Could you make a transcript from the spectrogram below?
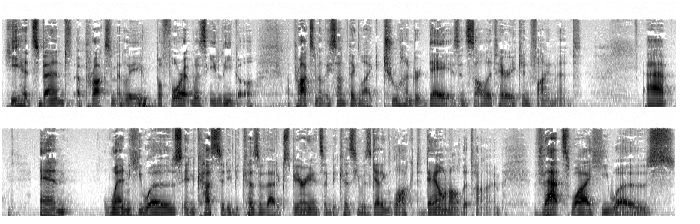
he had spent approximately, before it was illegal, approximately something like 200 days in solitary confinement. Uh, and when he was in custody, because of that experience and because he was getting locked down all the time, that's why he was,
